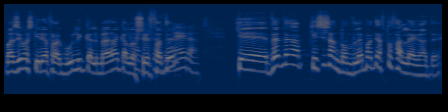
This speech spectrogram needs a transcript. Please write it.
Μαζί μας, κυρία Φραγκούλη, καλημέρα, καλώς ήρθατε. Καλημέρα. Και βέβαια, και εσείς αν τον βλέπατε, αυτό θα λέγατε.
